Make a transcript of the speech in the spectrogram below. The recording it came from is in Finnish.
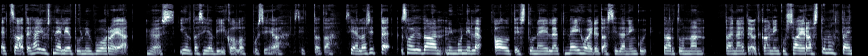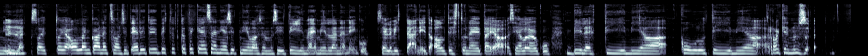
että saa tehdä just neljä tunnin vuoroja myös iltaisia viikonloppuisia. Sit tota, siellä sitten soitetaan niin kuin niille altistuneille, että me ei hoideta sitä niin kuin tartunnan tai näitä, jotka on niin kuin sairastunut tai niille mm. soittoja ollenkaan. Että se on sitten eri tyypit, jotka tekee sen ja sitten niillä on semmoisia tiimejä, millä ne niin kuin selvittää niitä altistuneita ja siellä on joku biletiimi ja koulutiimi ja rakennus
